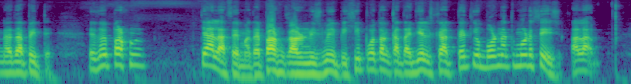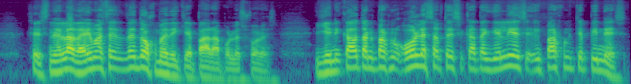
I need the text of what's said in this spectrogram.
να τα πείτε. Εδώ υπάρχουν και άλλα θέματα. Υπάρχουν κανονισμοί π.χ. που όταν καταγγέλεις κάτι τέτοιο μπορεί να τιμωρηθείς. Αλλά ξέρεις, στην Ελλάδα είμαστε, δεν το έχουμε δει και πάρα πολλές φορές. Γενικά, όταν υπάρχουν όλες αυτές οι καταγγελίες, υπάρχουν και ποινές.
